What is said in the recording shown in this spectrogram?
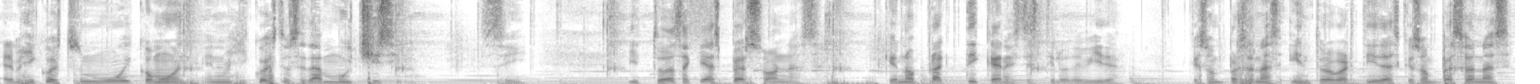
en México esto es muy común, en México esto se da muchísimo, ¿sí? Y todas aquellas personas que no practican este estilo de vida, que son personas introvertidas, que son personas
